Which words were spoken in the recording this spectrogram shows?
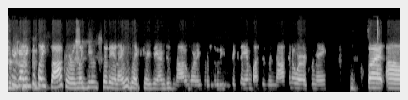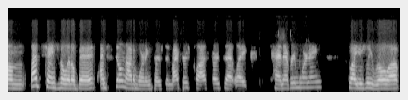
you're getting to play soccer in like New York City." And I was like, "Tracy, I'm just not a morning person. These 6 a.m. buses are not going to work for me." But um, that's changed a little bit. I'm still not a morning person. My first class starts at like 10 every morning. So I usually roll up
